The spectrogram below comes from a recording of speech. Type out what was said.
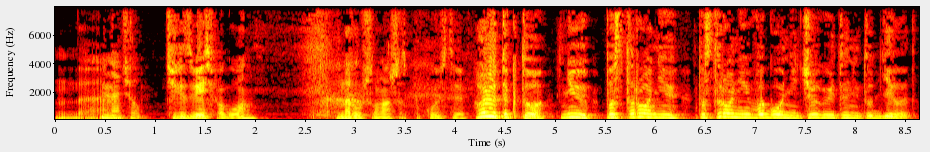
Да. начал. Через весь вагон. Нарушил наше спокойствие. А это кто? Не посторонние, посторонние в вагоне, что, говорит, они тут делают?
